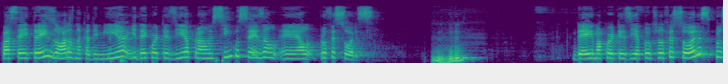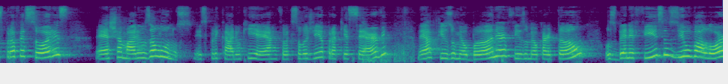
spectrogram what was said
passei três horas na academia e dei cortesia para uns cinco, seis é, professores. Uhum. Dei uma cortesia para os professores, para os professores é, chamarem os alunos, explicarem o que é a reflexologia, para que serve. Né? Fiz o meu banner, fiz o meu cartão, os benefícios e o valor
